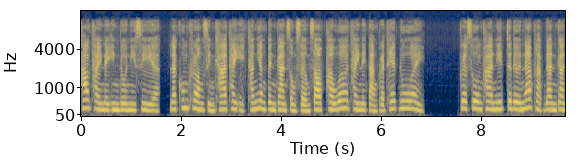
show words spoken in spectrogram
ข้าวไทยในอินโดนีเซีย และคุ้มครองสินค้าไทยอีกทั้งยังเป็นการส่งเสริมซอฟต์พาวเวอร์ไทยในต่างประเทศด้วย กระทรวงพาณิชย์จะเดินหน้าผลักดันการ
